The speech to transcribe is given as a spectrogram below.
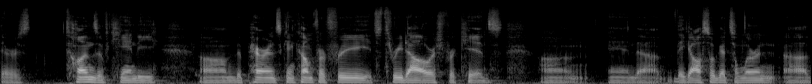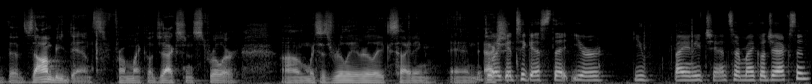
There's tons of candy. Um, the parents can come for free. It's three dollars for kids. Um, and uh, they also get to learn uh, the zombie dance from Michael Jackson's Thriller, um, which is really, really exciting. And do I get to guess that you're you by any chance are Michael Jackson?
